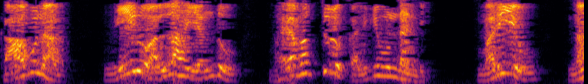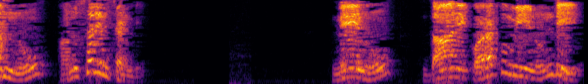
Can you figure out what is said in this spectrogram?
కావున మీరు అల్లాహ్ యందు భయభక్తులు కలిగి ఉండండి మరియు నన్ను అనుసరించండి. నేను దాని కొరకు మీ నుండి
